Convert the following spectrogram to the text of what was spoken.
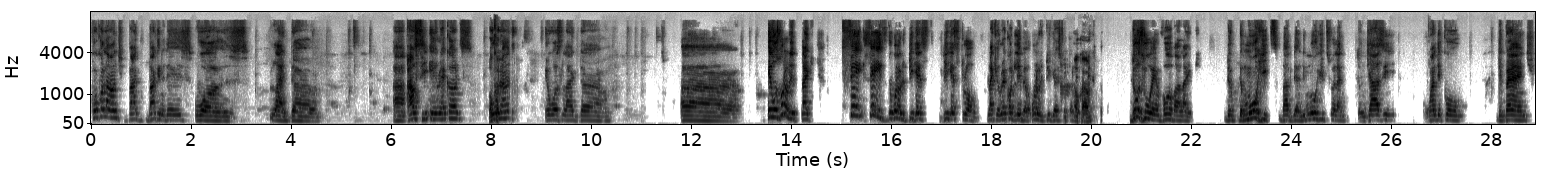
Coco Lounge back back in the days was like the uh, RCA Records Okay. owners. It was like the uh it was one of the like say say it's the one of the biggest biggest club like a record label one of the biggest record Okay. labels. those who were involved are like the the Mo'Hits back then the Mo'Hits were like Don Jazzy Wande Coal the bench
